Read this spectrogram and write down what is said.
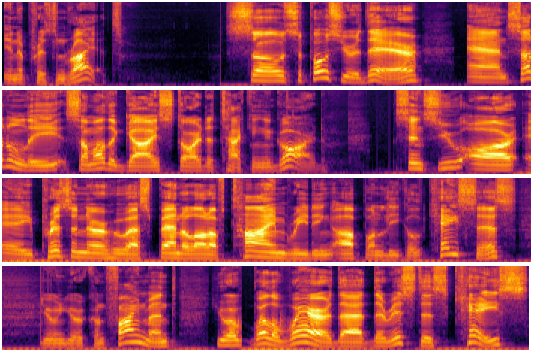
in a prison riot. So suppose you're there and suddenly some other guys start attacking a guard. Since you are a prisoner who has spent a lot of time reading up on legal cases during your confinement, you are well aware that there is this case,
